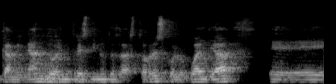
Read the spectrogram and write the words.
caminando en tres minutos a las torres, con lo cual ya eh,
